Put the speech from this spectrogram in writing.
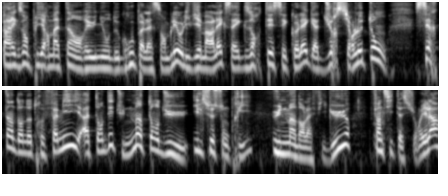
Par exemple hier matin en réunion de groupe à l'Assemblée, Olivier Marlex a exhorté ses collègues à durcir le ton. Certains dans notre famille attendaient une main tendue. Ils se sont pris une main dans la figure. Fin de citation. Et là,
